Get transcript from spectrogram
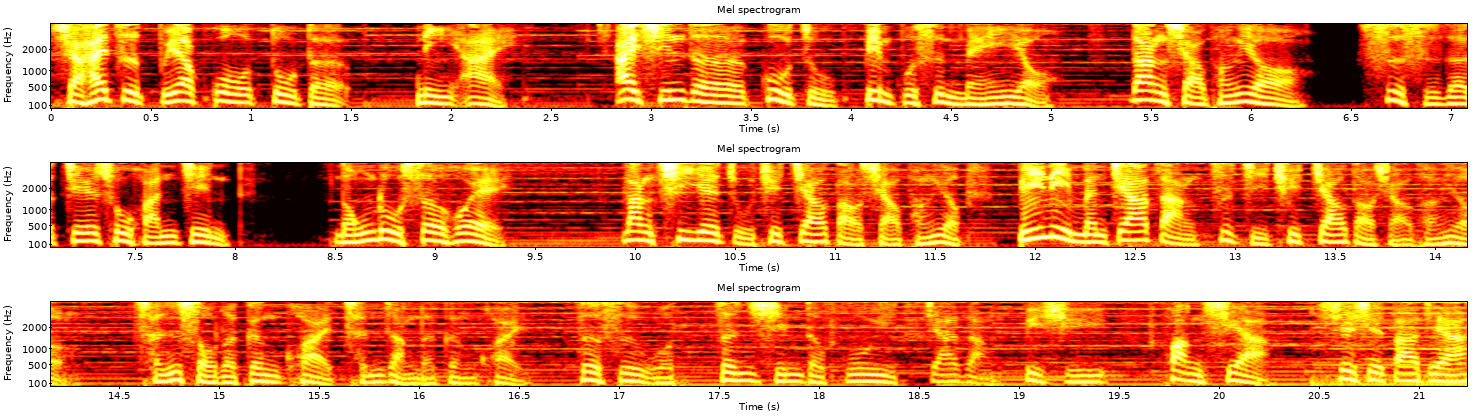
小孩子不要过度的溺爱，爱心的雇主并不是没有，让小朋友适时的接触环境，融入社会。让企业主去教导小朋友，比你们家长自己去教导小朋友成熟的更快，成长的更快。这是我真心的呼吁，家长必须放下。谢谢大家。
